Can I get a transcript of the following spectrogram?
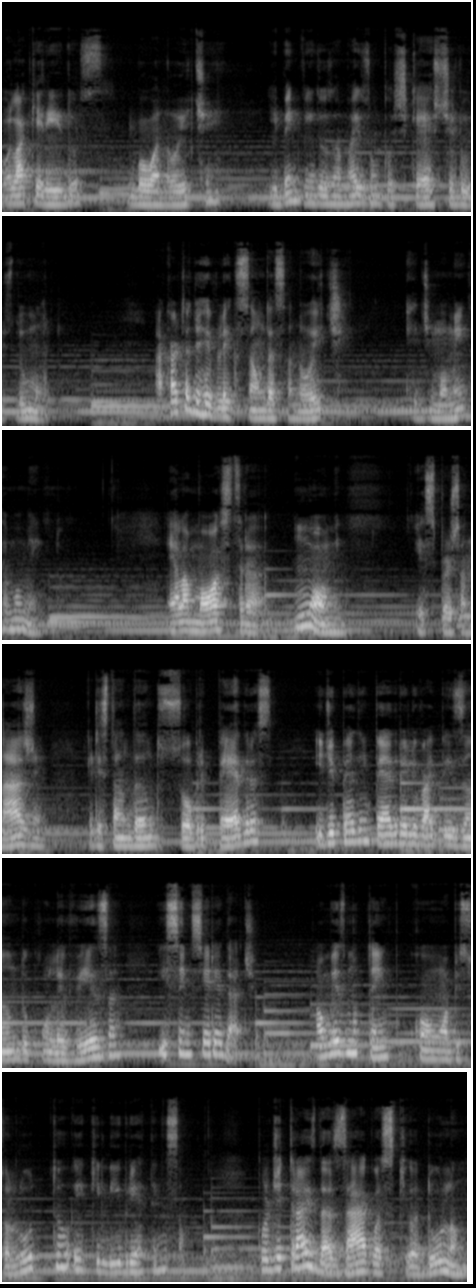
Olá, queridos, boa noite e bem-vindos a mais um podcast Luz do Mundo. A carta de reflexão dessa noite é de momento a momento. Ela mostra um homem. Esse personagem, ele está andando sobre pedras e de pedra em pedra ele vai pisando com leveza e sem seriedade, ao mesmo tempo com um absoluto equilíbrio e atenção. Por detrás das águas que odulam,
